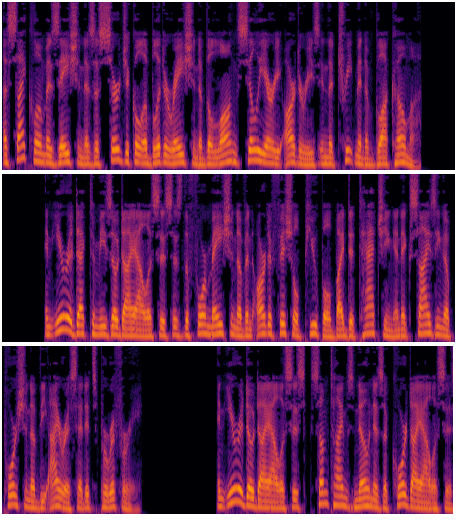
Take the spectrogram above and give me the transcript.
A cycloanemization is a surgical obliteration of the long ciliary arteries in the treatment of glaucoma. An iridectomesodialysis is the formation of an artificial pupil by detaching and excising a portion of the iris at its periphery. An iridodialysis, sometimes known as a core dialysis,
